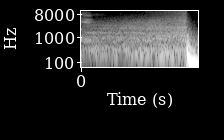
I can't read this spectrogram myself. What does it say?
ですよ。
